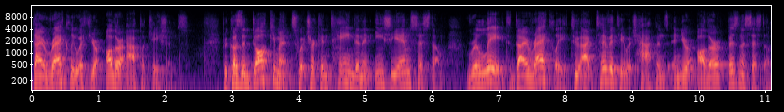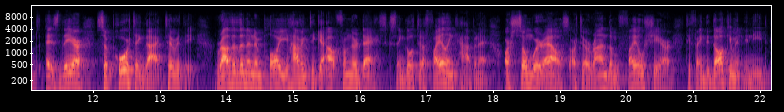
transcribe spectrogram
directly with your other applications. Because the documents which are contained in an ECM system relate directly to activity which happens in your other business systems. It's there supporting that activity. Rather than an employee having to get up from their desks and go to a filing cabinet or somewhere else or to a random file share to find the document they need,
